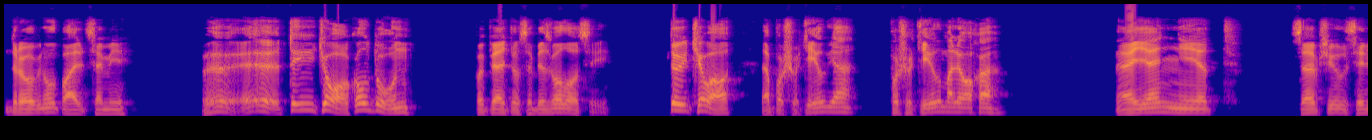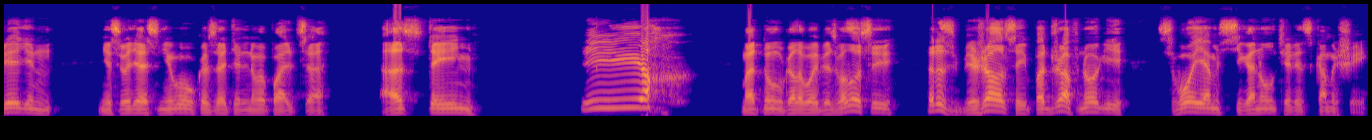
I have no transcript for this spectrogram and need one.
дрогнул пальцами. «Э, э, ты чего, колдун?» — попятился безволосый. «Ты чего? Да пошутил я, пошутил, малеха». «А я нет», — сообщил Середин, не сводя с него указательного пальца. «Остынь!» «Эх!» — мотнул головой безволосый, разбежался и, поджав ноги, своем сиганул через камыши.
